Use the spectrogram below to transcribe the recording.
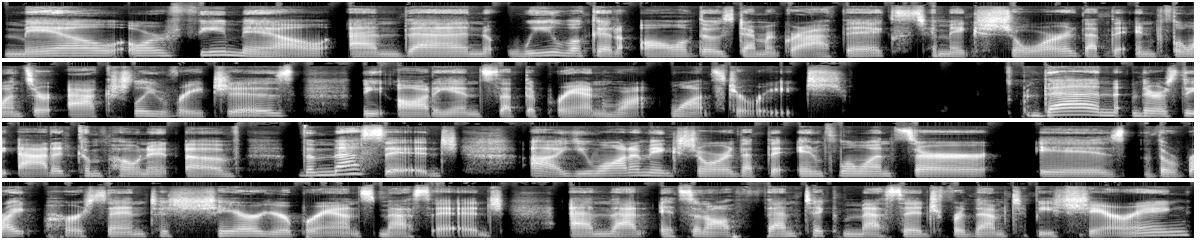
male or female? And then we look at all of those demographics to make sure that the influencer actually reaches the audience that the brand wa- wants to reach. Then there's the added component of the message. Uh, you want to make sure that the influencer is the right person to share your brand's message and that it's an authentic message for them to be sharing.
